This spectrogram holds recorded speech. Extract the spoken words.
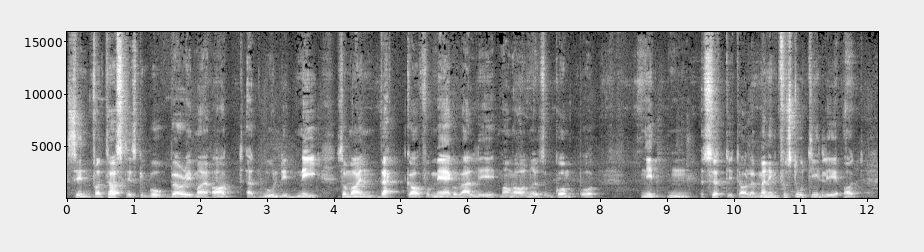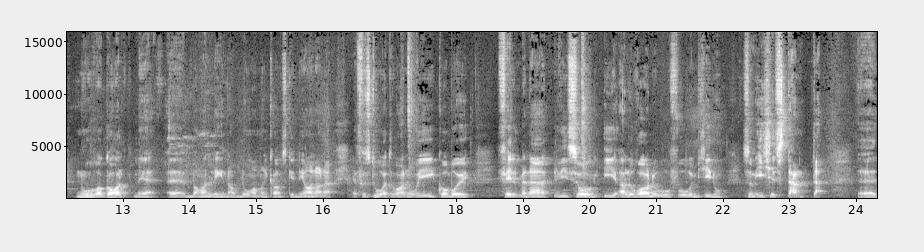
sin fantastiske bok 'Bury My Heart at Wounded Knee', som var en vekker for meg og veldig mange andre som kom på 1970-tallet. Men jeg forsto tidlig at noe var galt med eh, behandlingen av nordamerikanske indianerne. Jeg forsto at det var noe i cowboyfilmene vi så i Alorado og Forum kino som ikke stemte. Eh,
